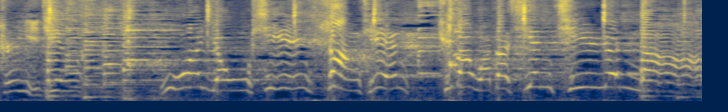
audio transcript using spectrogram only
吃一惊。我有心上前去把我的贤妻认呐、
